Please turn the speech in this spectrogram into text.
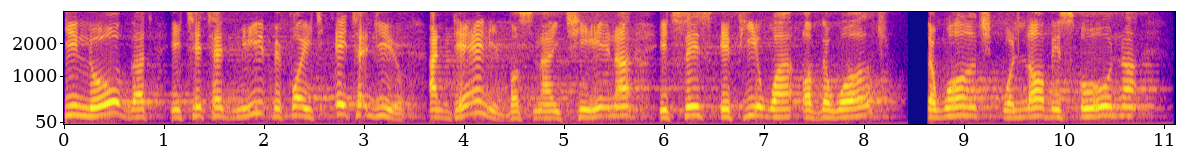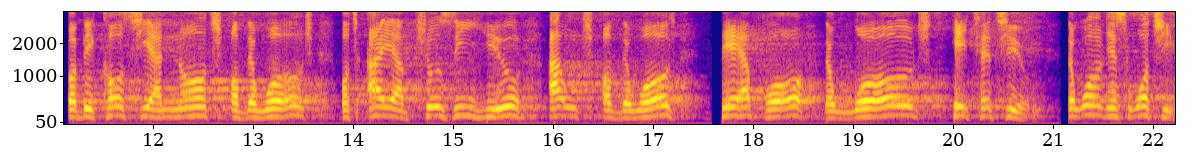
you know that it hated me before it hated you. And then in verse 19, uh, it says, if he were of the world, the world would love his own. But because ye are not of the world, but I have chosen you out of the world, therefore the world hated you. The world is watching.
